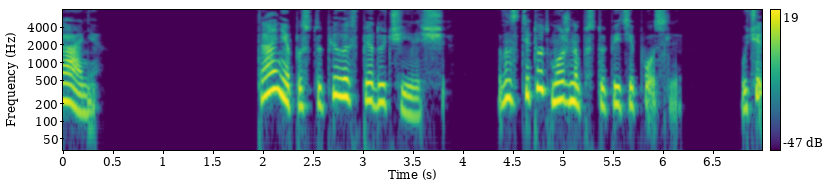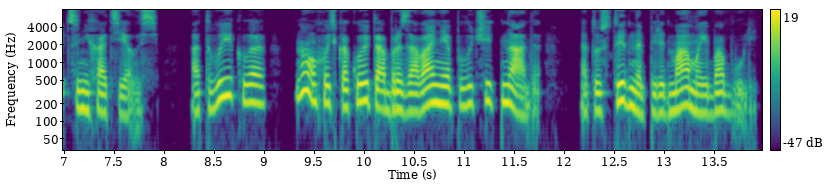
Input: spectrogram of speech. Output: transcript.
Таня. Таня поступила в педучилище. В институт можно поступить и после. Учиться не хотелось. Отвыкла, но хоть какое-то образование получить надо, а то стыдно перед мамой и бабулей.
